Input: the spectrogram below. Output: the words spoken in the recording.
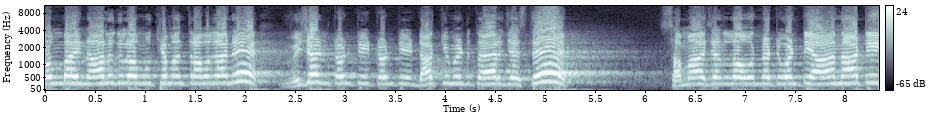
తొంభై నాలుగులో ముఖ్యమంత్రి అవగానే విజన్ ట్వంటీ ట్వంటీ డాక్యుమెంట్ తయారు చేస్తే సమాజంలో ఉన్నటువంటి ఆనాటి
